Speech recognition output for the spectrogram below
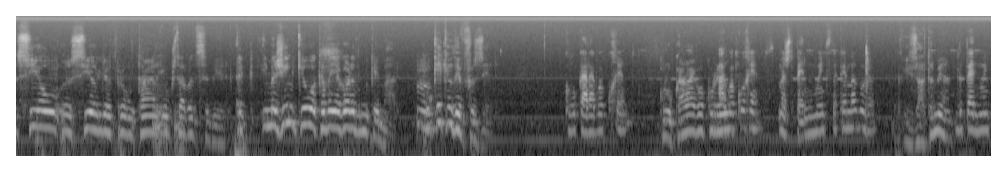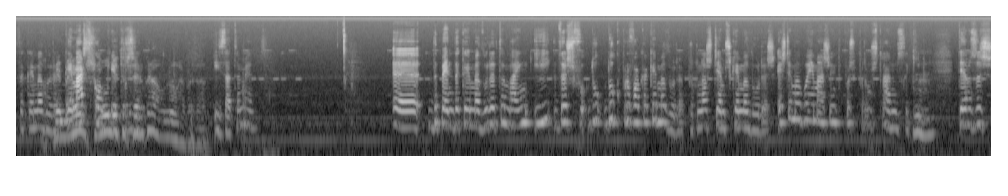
se eu, se eu lhe perguntar, eu gostava de saber. Imagine que eu acabei agora de me queimar. Hum. O que é que eu devo fazer? Colocar água corrente. Colocar água corrente? Água corrente. Mas depende muito da queimadura. Exatamente. Depende muito da queimadura. Primeiro, segundo e terceiro grau, não é verdade? Exatamente. Uh, depende da queimadura também e das, do, do, que provoca a queimadura, porque nós temos queimaduras. Esta é uma boa imagem depois para mostrarmos aqui. Uhum. Temos, as,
